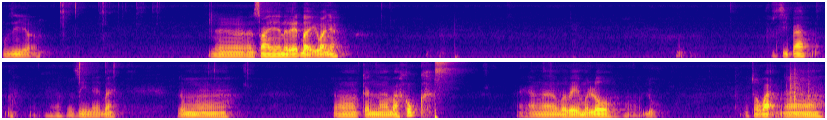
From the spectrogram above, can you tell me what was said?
Fuji các bạn uh, size NS7 các bạn nhé. Fuji pad Fuji NS7 dùng uh, cho cần uh, ba khúc. Đang uh, vừa về một lô. Đủ. Cho bạn uh,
